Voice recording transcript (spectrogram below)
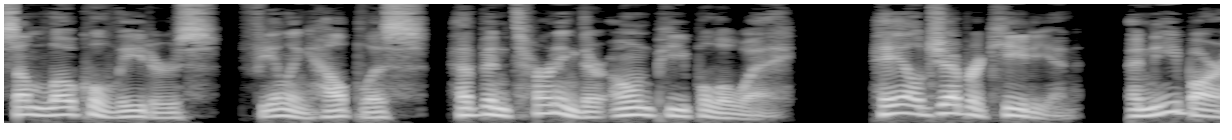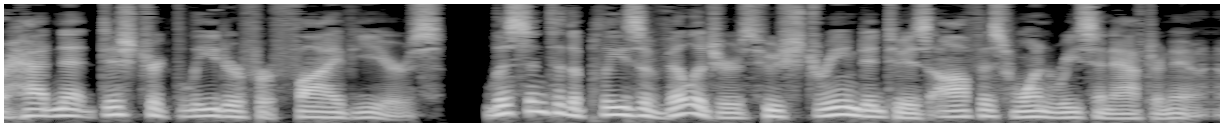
Some local leaders, feeling helpless, have been turning their own people away. Haile Gebrekidan, a Nebar Hadnet district leader for five years, listened to the pleas of villagers who streamed into his office one recent afternoon.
